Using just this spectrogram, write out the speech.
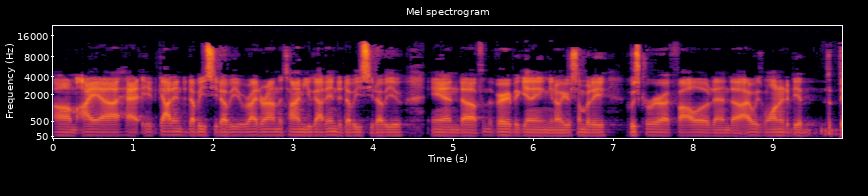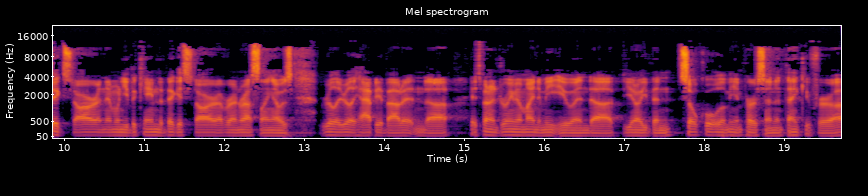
um, I uh, had it got into WCW right around the time you got into WCW, and uh, from the very beginning, you know, you're somebody whose career I followed, and uh, I always wanted to be a the big star. And then when you became the biggest star ever in wrestling, I was really really happy about it, and uh, it's been a dream of mine to meet you. And uh, you know, you've been so cool to me in person, and thank you for uh,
